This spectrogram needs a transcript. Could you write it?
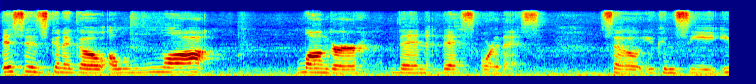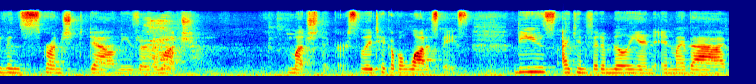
this is gonna go a lot longer than this or this. So you can see even scrunched down, these are much, much thicker. So they take up a lot of space. These, I can fit a million in my bag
